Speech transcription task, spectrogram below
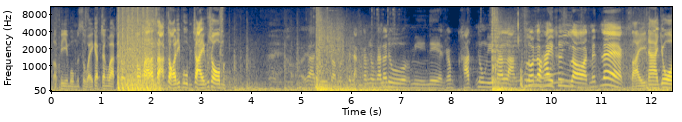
เราปีมุมสวยครับจังหวะกระโดดเข้ามาแล้วสามจอที่ภูมิใจคุณผู้ชม ขออนุญาตดูก่อนเป็นหลักท่านผู้ชมครับแล้วดูมีเนตครับคัดลูกนี้มาหลังรถแล้วให้ครึ่งหลอดเม็ดแรกใส่หนาโยก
